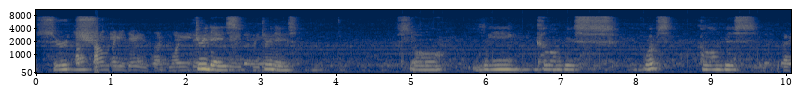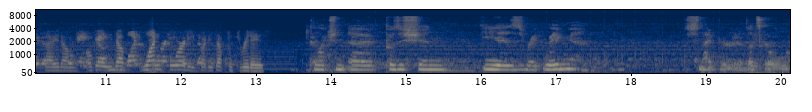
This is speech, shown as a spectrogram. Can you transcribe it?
Search. How many days? Like one day? Three days. Three days. So League Columbus. Whoops. Columbus item. Okay, he's up 140, but he's up for three days. collection. Uh, position. He is right wing. Sniper. Let's go.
